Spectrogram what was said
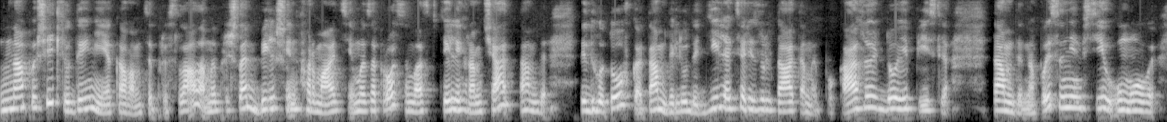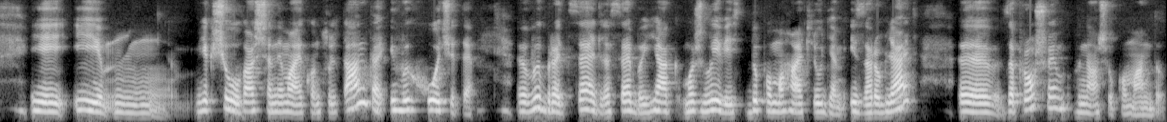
напишіть людині, яка вам це прислала. Ми прийшлемо більше інформації. Ми запросимо вас в телеграм-чат, там, де підготовка, там, де люди діляться результатами, показують до і після, там, де написані всі умови. І, і якщо у вас ще немає консультанта, і ви хочете е, вибрати це для себе як можливість допомагати людям і заробляти, е, запрошуємо в нашу команду.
